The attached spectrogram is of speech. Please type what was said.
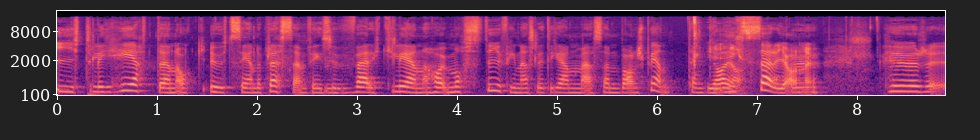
Ytligheten och utseendepressen finns Mm. ju verkligen, har, måste ju finnas lite grann med sen barnsben, tänker, Ja, ja. gissar jag Mm. nu. Hur,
